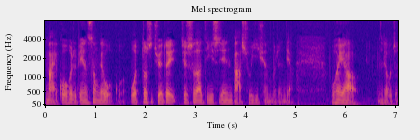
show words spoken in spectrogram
买过或者别人送给我过，我都是绝对就收到第一时间把书衣全部扔掉，不会要留着。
